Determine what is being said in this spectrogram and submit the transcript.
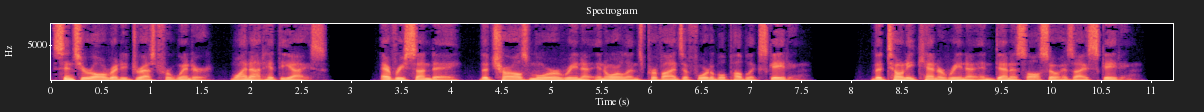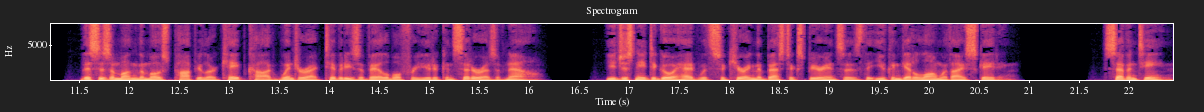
Since you're already dressed for winter, why not hit the ice? Every Sunday, the Charles Moore Arena in Orleans provides affordable public skating. The Tony Kent Arena in Dennis also has ice skating. This is among the most popular Cape Cod winter activities available for you to consider as of now. You just need to go ahead with securing the best experiences that you can get along with ice skating. 17.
